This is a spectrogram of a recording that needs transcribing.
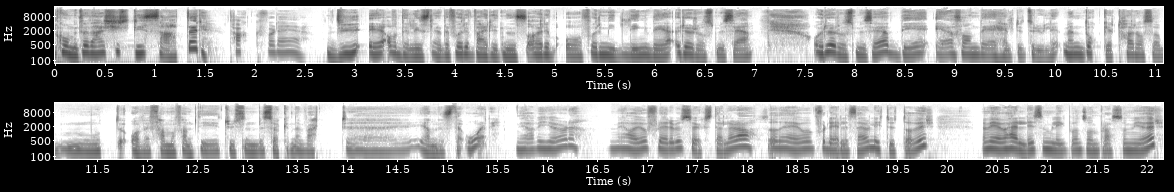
Velkommen til deg, Kirsti Sæter. Takk for det. Du er avdelingsleder for verdensarv og formidling ved Rørosmuseet. Og Rørosmuseet det er, sånn, det er helt utrolig. Men dere tar altså mot over 55 000 besøkende hvert uh, eneste år? Ja, vi gjør det. Vi har jo flere besøkssteder, da, så det jo, fordeler seg jo litt utover. Men vi er jo heldige som ligger på en sånn plass som vi gjør.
